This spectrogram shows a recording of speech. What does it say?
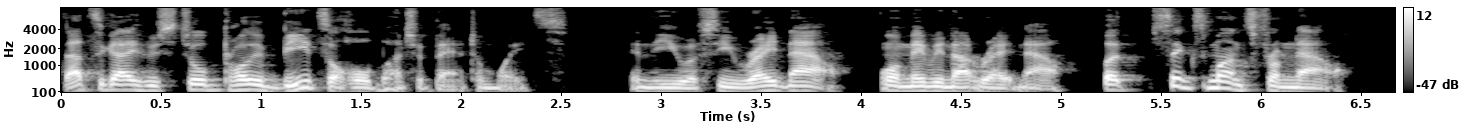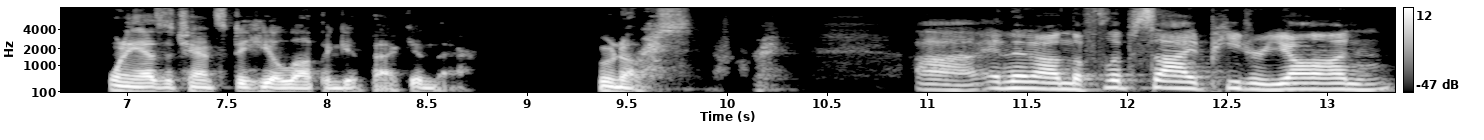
that's a guy who still probably beats a whole bunch of bantamweights in the UFC right now. Well maybe not right now but 6 months from now when he has a chance to heal up and get back in there. Who knows? Right. Uh, and then on the flip side Petr Yan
